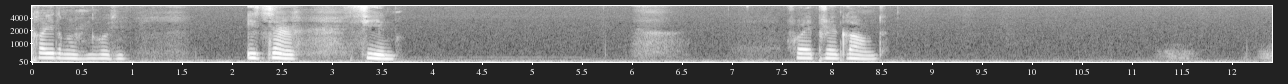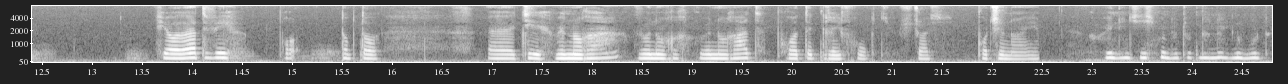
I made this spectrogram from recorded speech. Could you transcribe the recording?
привіт, друзі. І це фільм Free Playground. Фіолетові, тобто е, ті винора, винор, виноград проти грейпфруктів. Щось починає. Ви надіюсь, мене тут не знайдуть.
